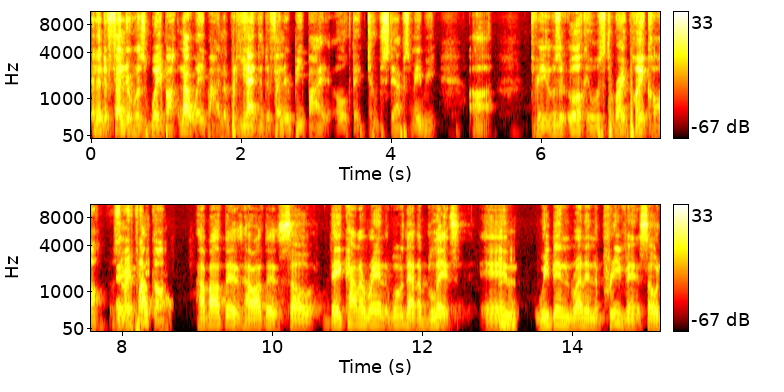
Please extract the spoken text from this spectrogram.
and the defender was way behind, not way behind him, but he had the defender beat by it looked like two steps maybe. Uh, three. It was look, it was the right play call. It was the right play call. How about this? How about this? So they kind of ran what was that? A blitz. And mm-hmm. we've been running the prevent. So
